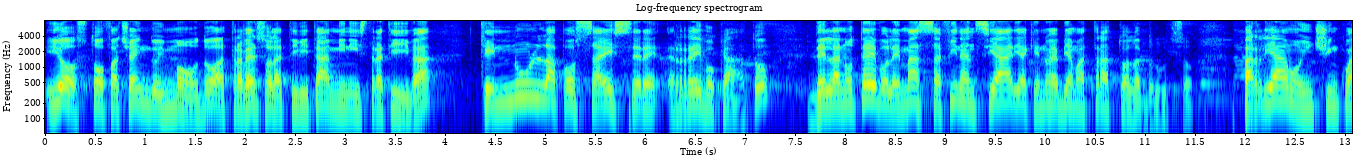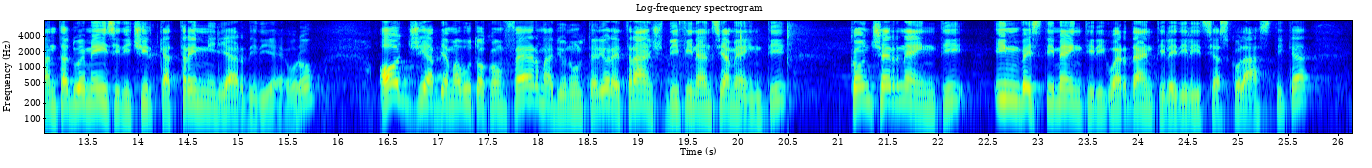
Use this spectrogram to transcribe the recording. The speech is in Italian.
io sto facendo in modo, attraverso l'attività amministrativa, che nulla possa essere revocato della notevole massa finanziaria che noi abbiamo attratto all'Abruzzo. Parliamo in 52 mesi di circa 3 miliardi di euro. Oggi abbiamo avuto conferma di un ulteriore tranche di finanziamenti concernenti investimenti riguardanti l'edilizia scolastica,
